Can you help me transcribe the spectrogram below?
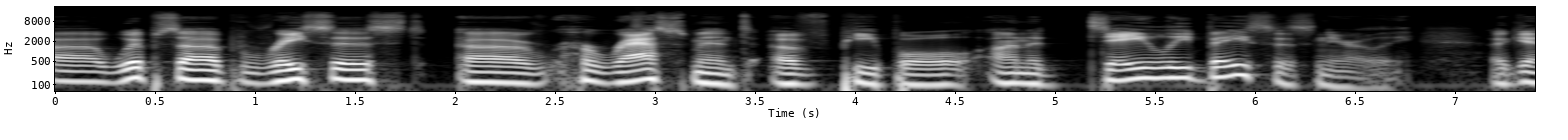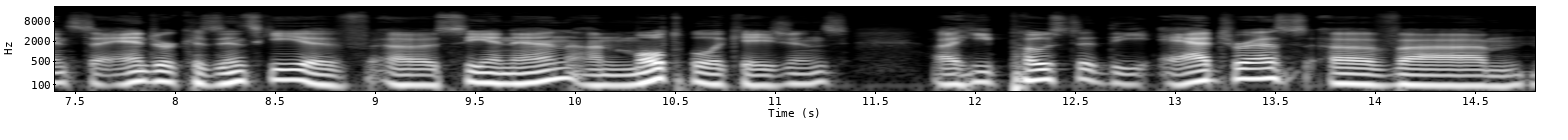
uh, whips up racist uh, harassment of people on a daily basis, nearly against uh, Andrew Kaczynski of uh, CNN on multiple occasions. Uh, he posted the address of um,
